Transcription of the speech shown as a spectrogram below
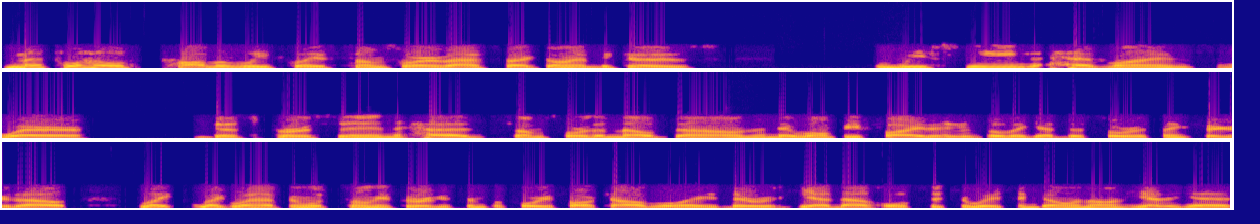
mental health probably plays some sort of aspect on it because we've seen headlines where this person had some sort of meltdown and they won't be fighting until they get this sort of thing figured out like like what happened with Tony Ferguson before he fought Cowboy. There, he had that whole situation going on. He had to get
